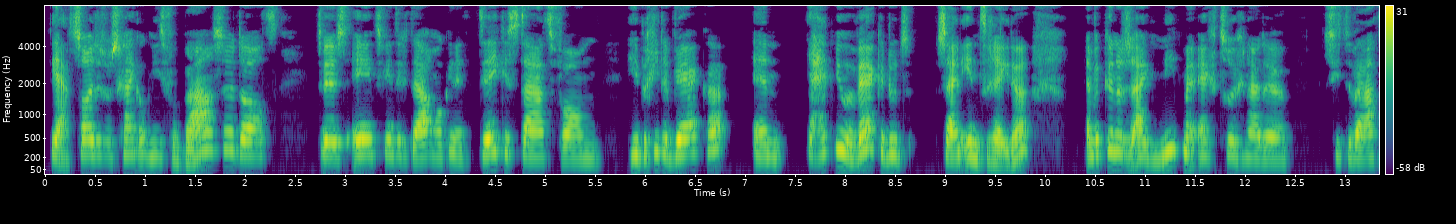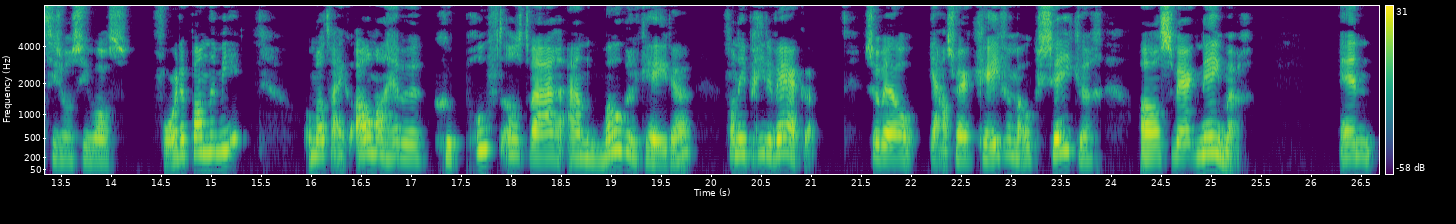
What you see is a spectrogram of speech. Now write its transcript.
ja, het zal je dus waarschijnlijk ook niet verbazen dat 2021 daarom ook in het teken staat van hybride werken. En ja, het nieuwe werken doet zijn intreden. En we kunnen dus eigenlijk niet meer echt terug naar de situatie zoals die was voor de pandemie. Omdat we eigenlijk allemaal hebben geproefd als het ware aan de mogelijkheden van hybride werken. Zowel ja, als werkgever, maar ook zeker als werknemer. En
